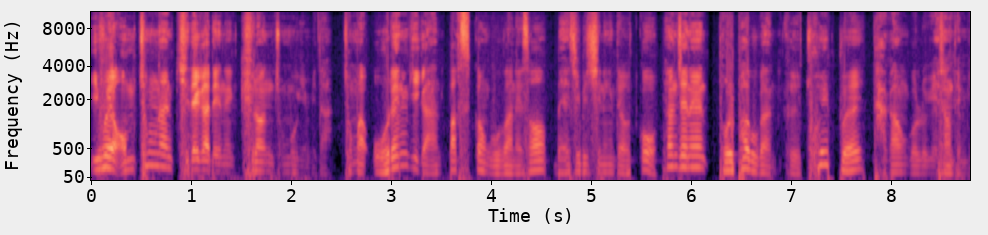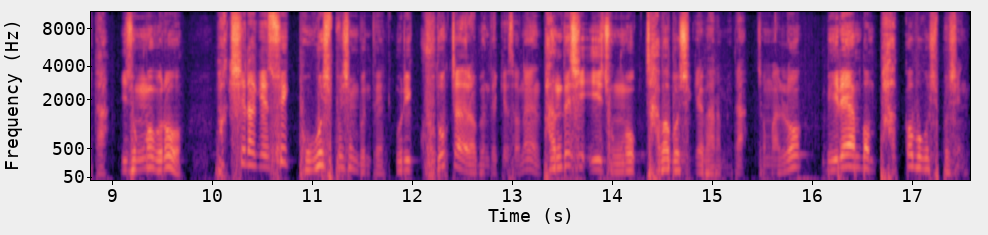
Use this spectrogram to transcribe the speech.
이후에 엄청난 기대가 되는 그런 종목입니다. 정말 오랜 기간 박스권 구간에서 매집이 진행되었고 현재는 돌파 구간 그 초입부에 다가온 걸로 예상됩니다. 이 종목으로 확실하게 수익 보고 싶으신 분들, 우리 구독자 여러분들께서는 반드시 이 종목 잡아보시길 바랍니다. 정말로 미래 한번 바꿔보고 싶으신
